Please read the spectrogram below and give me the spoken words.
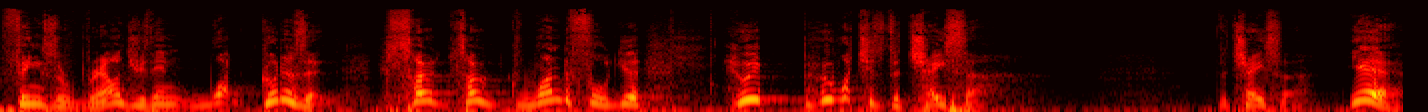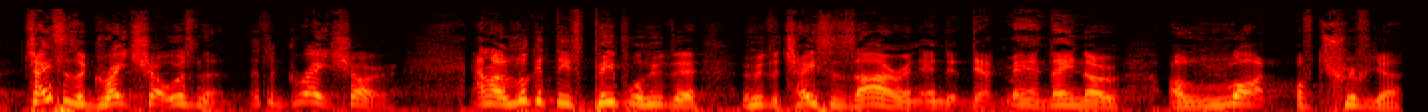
things around you, then what good is it? So, so wonderful. You, who, who watches The Chaser? The Chaser. Yeah, Chaser's a great show, isn't it? It's a great show. And I look at these people who the, who the chasers are, and, and man, they know a lot of trivia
